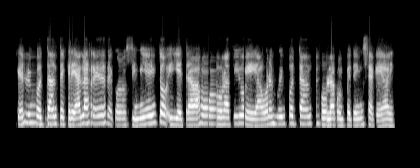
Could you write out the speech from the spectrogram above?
que es lo importante, crear las redes de conocimiento y el trabajo colaborativo que ahora es muy importante por la competencia que hay.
